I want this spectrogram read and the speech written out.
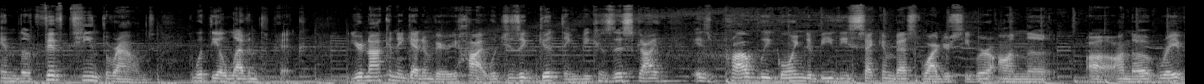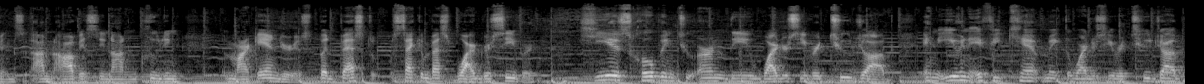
in the 15th round with the 11th pick you're not going to get him very high, which is a good thing because this guy is probably going to be the second best wide receiver on the uh, on the Ravens. I'm obviously not including Mark Andrews, but best second best wide receiver. He is hoping to earn the wide receiver two job, and even if he can't make the wide receiver two job,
